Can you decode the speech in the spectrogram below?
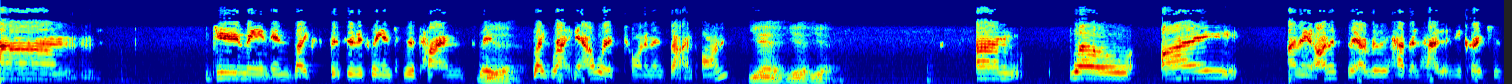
Um, do you mean in like specifically into the times with Yeah. like right now where tournaments aren't on? Yeah, yeah, yeah. Um, well, I, I mean, honestly, I really haven't had any coaches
